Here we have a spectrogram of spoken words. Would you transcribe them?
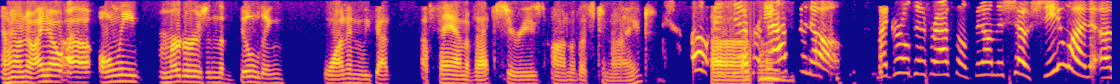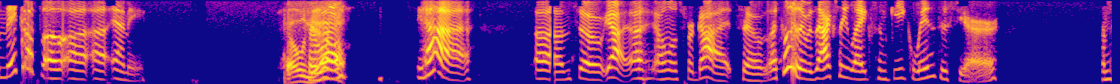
I don't know. I know uh, only Murderers in the Building won, and we've got a fan of that series on with us tonight. Oh, and Uh, Jennifer me. Aspinall. My girl Jennifer Aspinall has been on this show. She won a makeup uh, uh, uh, Emmy. Hell yeah! Yeah. Um. So yeah, I almost forgot. So I told you there was actually like some geek wins this year. I'm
